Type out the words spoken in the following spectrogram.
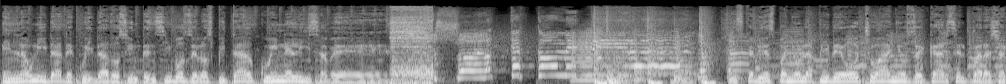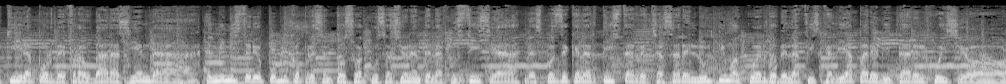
en la unidad de cuidados intensivos del hospital Queen Elizabeth. Fiscalía Española pide ocho años de cárcel para Shakira por defraudar Hacienda. El Ministerio Público presentó su acusación ante la justicia después de que el artista rechazara el último acuerdo de la Fiscalía para evitar el juicio.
